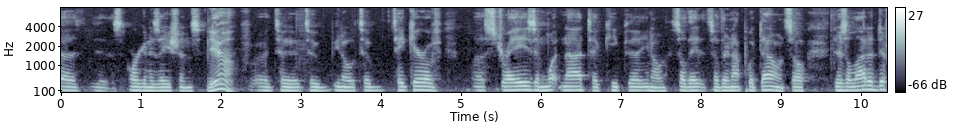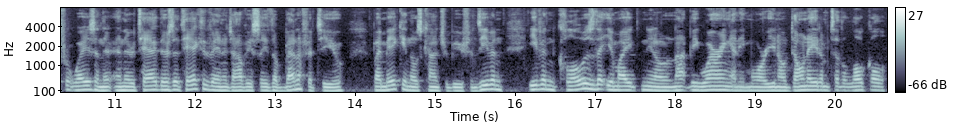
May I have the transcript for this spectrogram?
uh, organizations Yeah. uh, to to you know to take care of uh, strays and whatnot to keep the you know so they so they're not put down. So there's a lot of different ways, and there and they're tag. There's a tax advantage, obviously, the benefit to you by making those contributions. Even even clothes that you might you know not be wearing anymore, you know, donate them to the local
